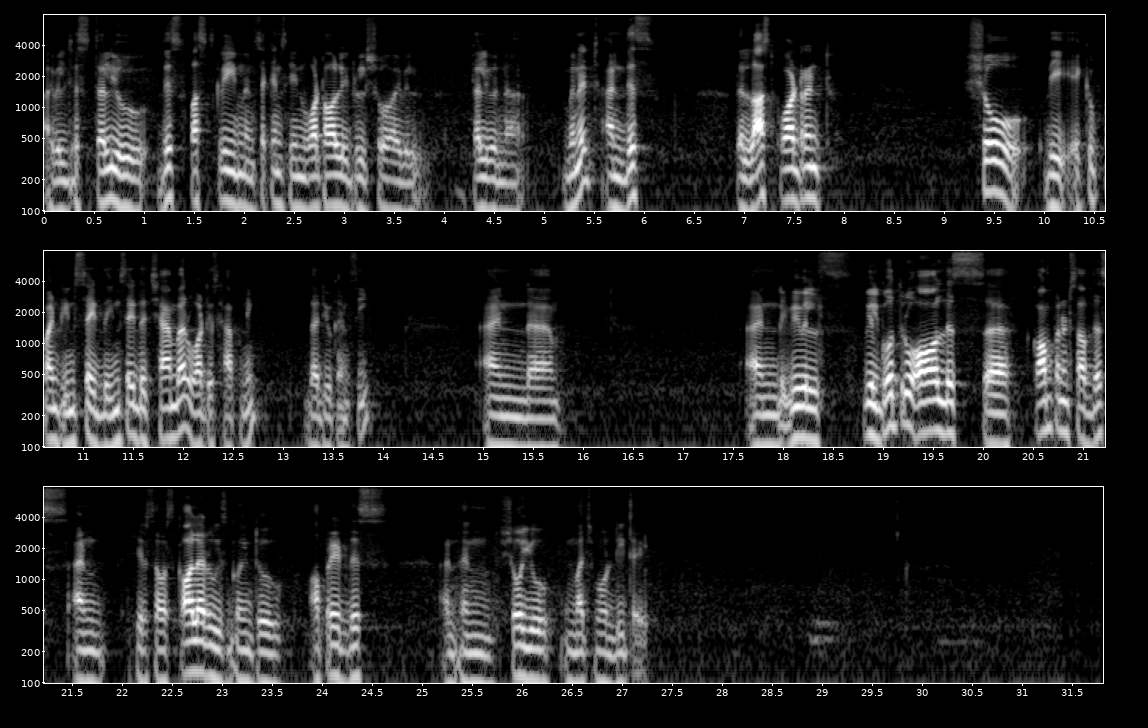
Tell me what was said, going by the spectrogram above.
I will just tell you this first screen and second screen what all it will show I will tell you in a minute. And this the last quadrant show the equipment inside the inside the chamber what is happening that you can see. And uh, and we will we will go through all this uh, components of this. And here is our scholar who is going to operate this and then show you in much more detail.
